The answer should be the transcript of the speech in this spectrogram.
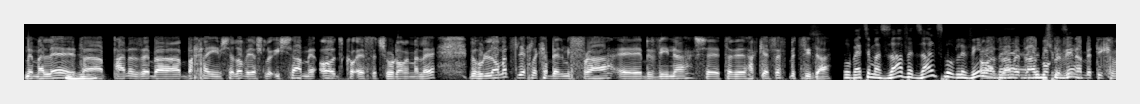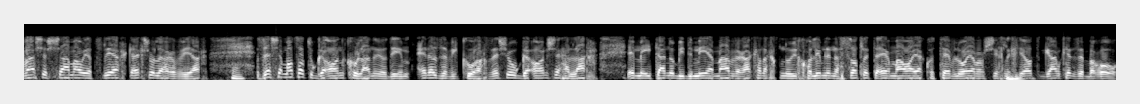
ממלא את הפן הזה בחיים שלו, ויש לו אישה מאוד כועסת שהוא לא ממלא, והוא לא מצליח לקבל משרה אה, בווינה, שהכסף בצידה. הוא בעצם עזב את זלצבורג לווינה. הוא עזב את זלצבורג לווינה בתקווה ששם הוא יצליח איכשהו להרוויח. כן. זה שמוצרט הוא גאון, כולנו יודעים, אין על זה ויכוח. זה שהוא גאון שהלך אה, מאיתנו בדמי ימיו, ורק אנחנו יכולים לנסות לתאר מה הוא היה כותב, לו הוא היה ממשיך לחיות, גם כן זה ברור.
